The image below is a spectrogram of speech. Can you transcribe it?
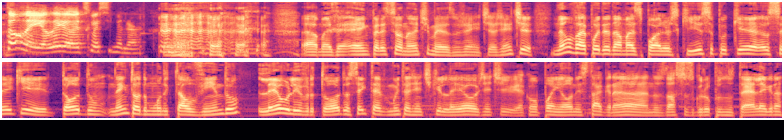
Então leia, leia antes que vai ser melhor. É, mas é, é impressionante mesmo, gente. A gente não vai poder dar mais spoilers que isso, porque eu sei que todo, nem todo mundo que tá ouvindo leu o livro todo. Eu sei que teve muita gente que leu, a gente acompanhou no Instagram, nos nossos grupos no Telegram.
